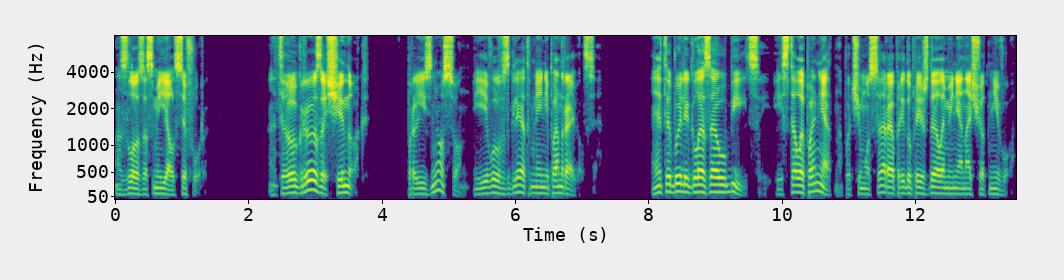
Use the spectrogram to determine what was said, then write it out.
— зло засмеялся Фур. «Это угроза, щенок!» — произнес он, и его взгляд мне не понравился. Это были глаза убийцы, и стало понятно, почему Сара предупреждала меня насчет него.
